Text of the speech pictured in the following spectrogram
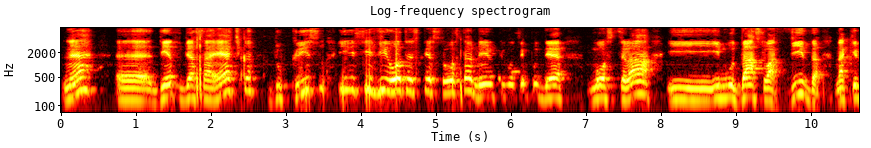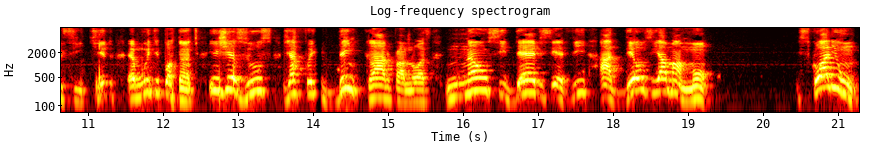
né? É, dentro dessa ética do Cristo e servir outras pessoas também, o que você puder mostrar e, e, mudar sua vida naquele sentido é muito importante. E Jesus já foi bem claro para nós: não se deve servir a Deus e a Mamon. Escolhe um.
